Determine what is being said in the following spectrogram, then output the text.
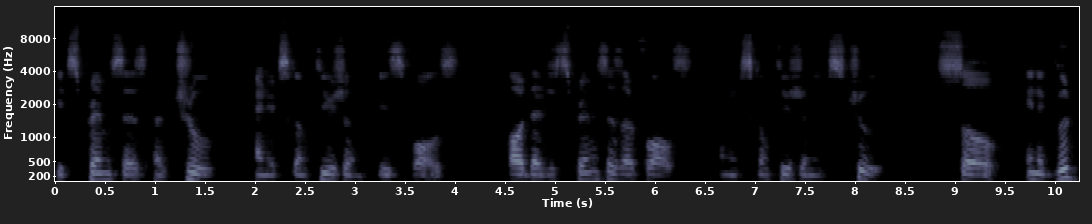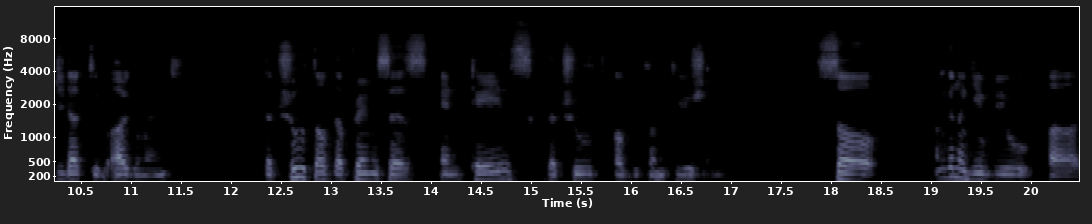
its premises are true and its conclusion is false, or that its premises are false and its conclusion is true. So, in a good deductive argument, the truth of the premises entails the truth of the conclusion. So, I'm gonna give you a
